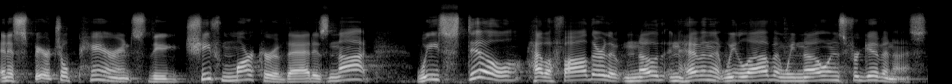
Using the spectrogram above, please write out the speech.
And as spiritual parents, the chief marker of that is not we still have a Father that know in heaven that we love and we know and has forgiven us.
